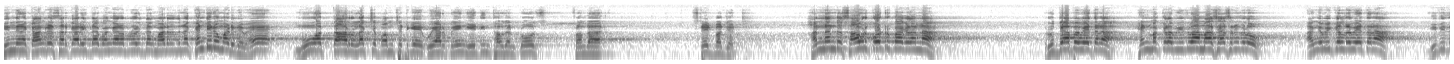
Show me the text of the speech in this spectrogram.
ಹಿಂದಿನ ಕಾಂಗ್ರೆಸ್ ಸರ್ಕಾರ ಇದ್ದಾಗ, ಬಂಗಾರಪ್ಪನವರು ಇದ್ದಾಗ ಮಾಡಿದ್ದನ್ನು ಕಂಟಿನ್ಯೂ ಮಾಡಿದ್ದೇವೆ. ಮೂವತ್ತಾರು ಲಕ್ಷ ಪಂಪ್ ಸೆಟ್ಗೆ we are paying eighteen thousand crores from the state budget ಹನ್ನೊಂದು ಸಾವಿರ ಕೋಟಿ ರೂಪಾಯಿಗಳನ್ನು ವೃದ್ಧಾಪ್ಯ ವೇತನ, ಹೆಣ್ಮಕ್ಕಳ ವಿಧವಾ ಮಾಸಾಸನಗಳು, ಅಂಗವಿಕಲರ ವೇತನ ವಿವಿಧ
